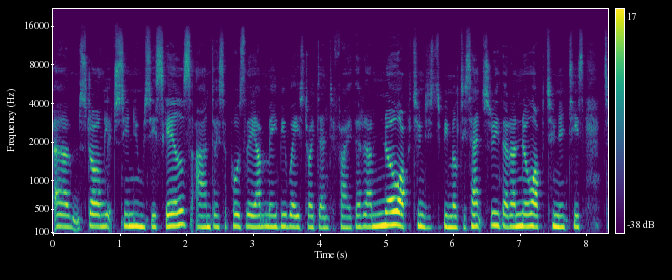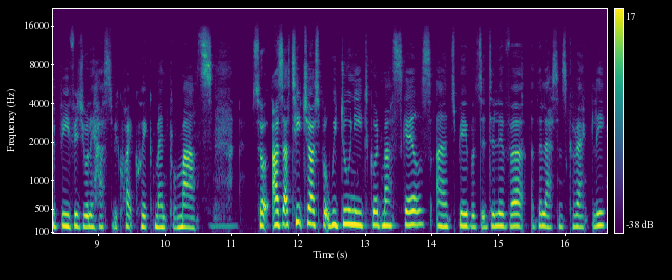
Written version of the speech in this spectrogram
um, strong literacy and numeracy skills, and I suppose there are maybe ways to identify. There are no opportunities to be multisensory. There are no opportunities to be visually. It has to be quite quick mental maths. So, as a teacher, but we do need good math skills uh, to be able to deliver the lessons correctly.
